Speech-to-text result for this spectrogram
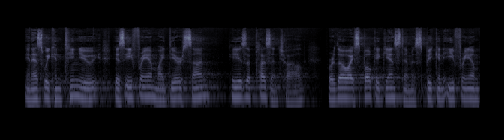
And as we continue, is Ephraim my dear son? He is a pleasant child. For though I spoke against him, and speak in Ephraim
